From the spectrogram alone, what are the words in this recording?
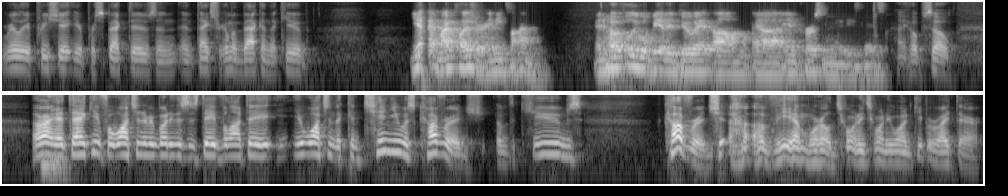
Really appreciate your perspectives and, and thanks for coming back in the cube. Yeah, my pleasure, anytime. And hopefully we'll be able to do it um, uh, in person one of these days. I hope so. All right, and thank you for watching everybody. This is Dave Vellante. You're watching the continuous coverage of theCUBE's coverage of VMworld 2021. Keep it right there.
